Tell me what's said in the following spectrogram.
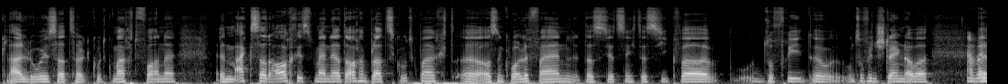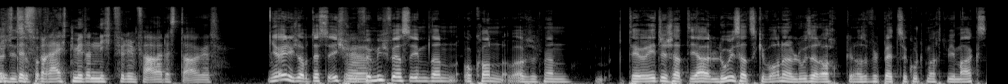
Klar, Lewis hat es halt gut gemacht vorne. Äh, Max hat auch, ich meine, er hat auch einen Platz gut gemacht äh, aus dem Qualifying, dass es jetzt nicht der Sieg war, unzufrieden, äh, unzufriedenstellend, aber. Aber nicht, das reicht mir dann nicht für den Fahrer des Tages. Ja, ähnlich, aber das, ich, ja. für mich wäre es eben dann Ocon. Also ich meine, theoretisch hat ja, Lewis hat's gewonnen, Lewis hat auch genauso viele Plätze gut gemacht wie Max,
